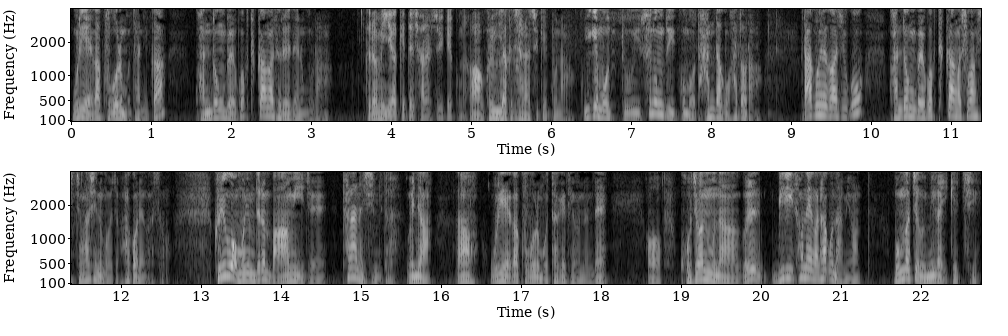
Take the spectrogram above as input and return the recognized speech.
우리 애가 국어를 못 하니까 관동별곡 특강을 들어야 되는구나. 그러면 2학기 때 잘할 수 있겠구나. 아, 그럼 이 학교 잘할 수 있겠구나. 이게 뭐, 또 수능도 있고 뭐 다 한다고 하더라. 라고 해가지고 관동별곡 특강을 수강 신청하시는 거죠. 학원에 가서. 그리고 어머님들은 마음이 이제 편안해집니다. 왜냐? 아, 우리 애가 국어를 못하게 되었는데, 어, 고전 문학을 미리 선행을 하고 나면 뭔가 좀 의미가 있겠지.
